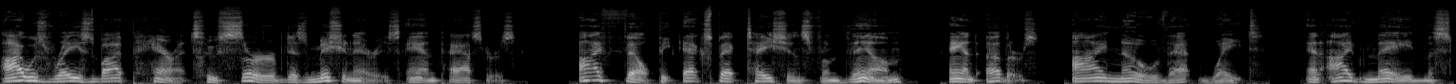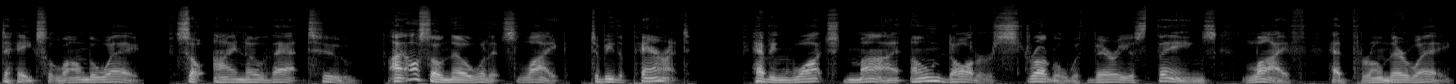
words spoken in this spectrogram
I was raised by parents who served as missionaries and pastors. I felt the expectations from them and others. I know that weight, and I've made mistakes along the way, so I know that too. I also know what it's like to be the parent, having watched my own daughters struggle with various things life had thrown their way.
